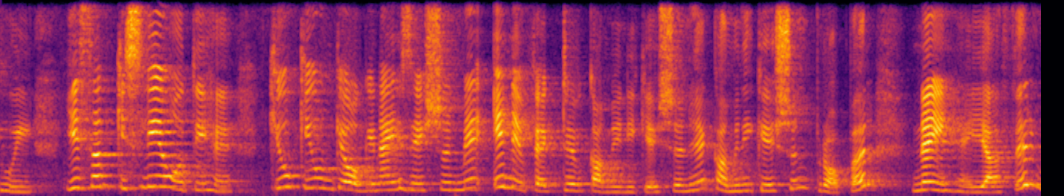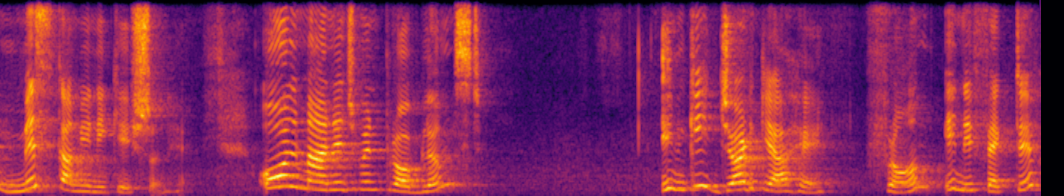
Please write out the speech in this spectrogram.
हुई ये सब किस लिए होती हैं क्योंकि उनके ऑर्गेनाइजेशन में इनफेक्टिव कम्युनिकेशन है कम्युनिकेशन प्रॉपर नहीं है या फिर मिसकम्युनिकेशन है ऑल मैनेजमेंट प्रॉब्लम्स इनकी जड़ क्या है? From ineffective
